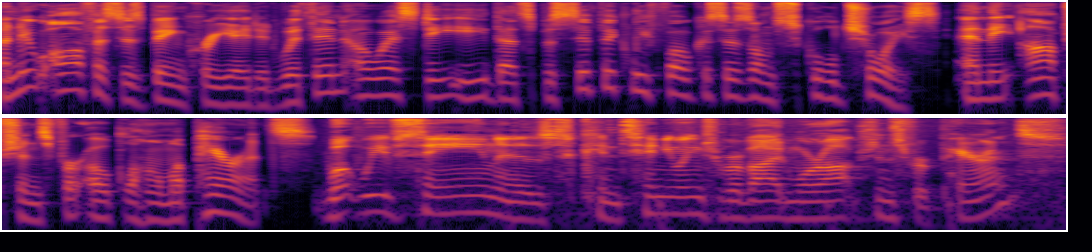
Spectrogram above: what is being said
A new office is being created within OSDE that specifically focuses on school choice and the options for Oklahoma parents. What we've seen is continuing to provide more options for parents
